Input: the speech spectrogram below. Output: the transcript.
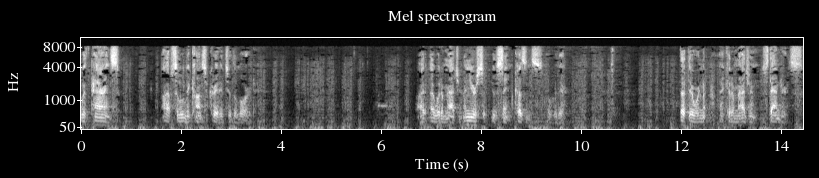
with parents absolutely consecrated to the Lord. I, I would imagine, and you're, the same cousins over there, that there were, I could imagine, standards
